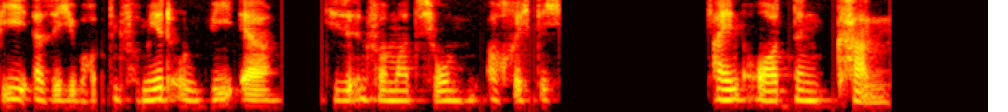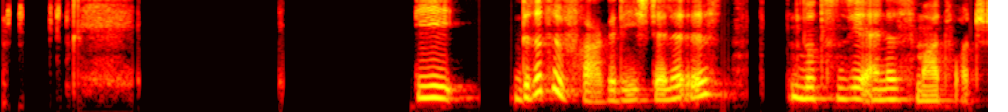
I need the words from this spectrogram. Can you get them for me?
wie er sich überhaupt informiert und wie er diese Information auch richtig einordnen kann. Die dritte Frage, die ich stelle, ist, nutzen Sie eine Smartwatch?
